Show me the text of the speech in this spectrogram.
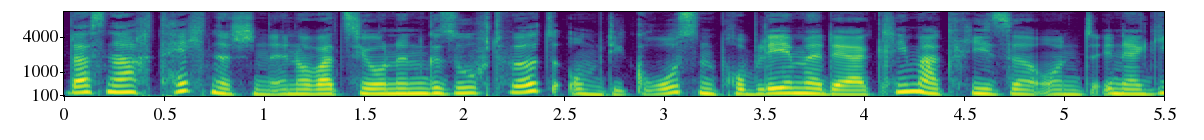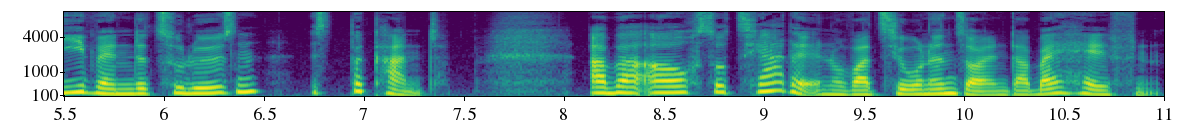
Dass nach technischen Innovationen gesucht wird, um die großen Probleme der Klimakrise und Energiewende zu lösen, ist bekannt. Aber auch soziale Innovationen sollen dabei helfen.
